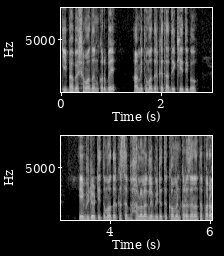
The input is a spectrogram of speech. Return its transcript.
কীভাবে সমাধান করবে, আমি তোমাদেরকে তা দেখিয়ে দিব। এই ভিডিওটি তোমাদের কাছে ভালো লাগলে ভিডিওতে কমেন্ট করে জানাতে পারো।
